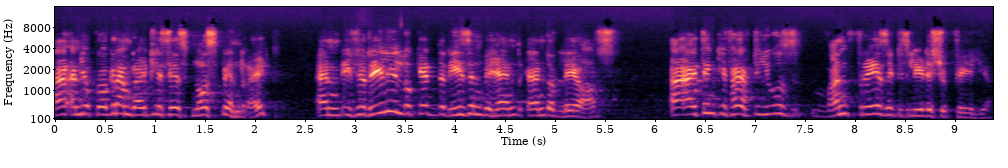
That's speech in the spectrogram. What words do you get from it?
and your program rightly says no spin, right? And if you really look at the reason behind the kind of layoffs, I think if I have to use one phrase, it is leadership failure.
